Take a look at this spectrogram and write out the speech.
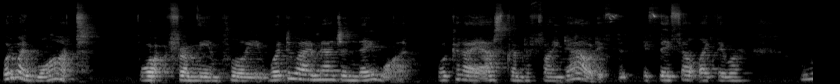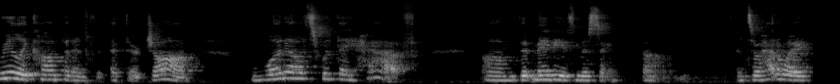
what do i want for, from the employee? What do i imagine they want? What could i ask them to find out? If the, if they felt like they were really competent at their job what else would they have um, that maybe is missing um, and so how do I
